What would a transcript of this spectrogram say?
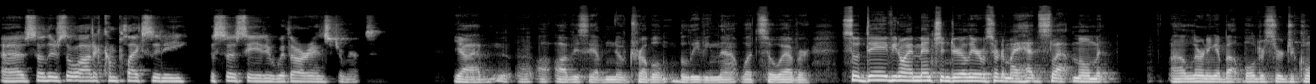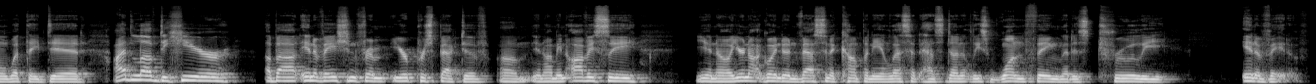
Uh, so there's a lot of complexity associated with our instruments. Yeah, I uh, obviously have no trouble believing that whatsoever. So, Dave, you know, I mentioned earlier sort of my head slap moment uh, learning about Bolder Surgical and what they did. I'd love to hear about innovation from your perspective. Um, you know, I mean, obviously, you know, you're not going to invest in a company unless it has done at least one thing that is truly innovative.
